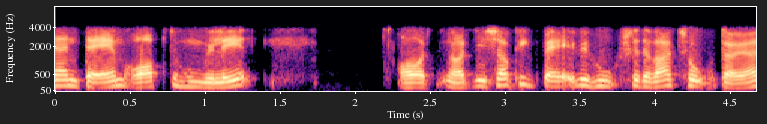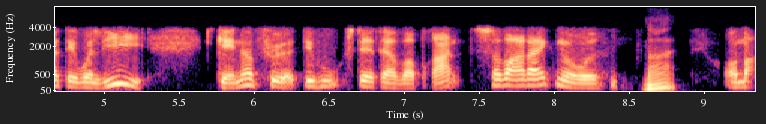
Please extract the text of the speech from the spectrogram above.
af en dame råbte, hun ville ind. Og når de så gik bag ved huset, der var to døre, det var lige genopført det hus, der, der var brændt, så var der ikke noget. Nej. Og, mig,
